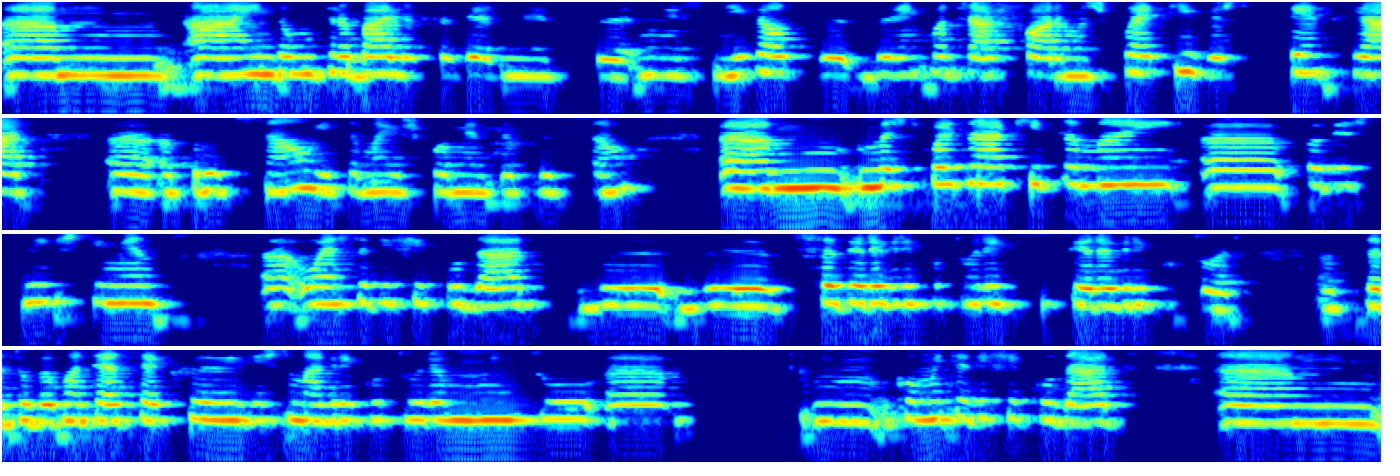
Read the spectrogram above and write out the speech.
Um, há ainda um trabalho a fazer nesse, nesse nível de, de encontrar formas coletivas de potenciar uh, a produção e também o escoamento da produção. Um, mas depois há aqui também todo este desinvestimento uh, ou esta dificuldade de, de, de, se fazer agricultura e de se ser agricultor. Uh, portanto, o que acontece é que existe uma agricultura muito. Uh, com muita dificuldade, um,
